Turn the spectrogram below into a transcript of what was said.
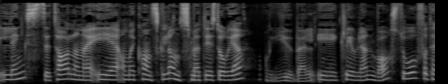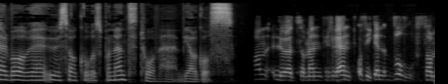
lengste talene i amerikansk landsmøtehistorie. Og jubel i Cleveland var stor, forteller vår USA-korrespondent Tove Bjørgaas. Han lød som en president og fikk en voldsom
